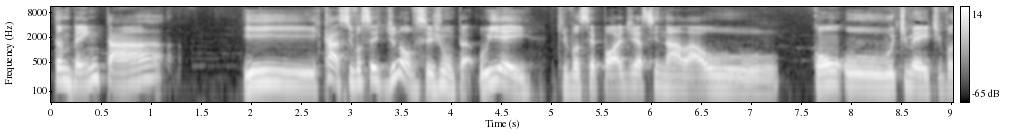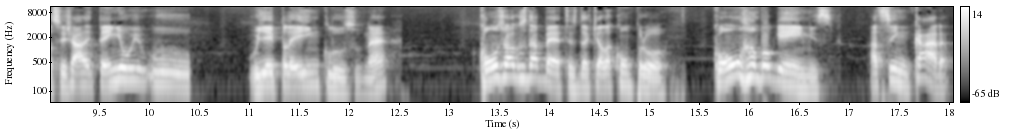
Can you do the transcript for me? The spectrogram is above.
Também tá. E, cara, se você, de novo, você junta o EA, que você pode assinar lá o. Com o Ultimate, você já tem o, o, o EA Play incluso, né? Com os jogos da Bethesda que ela comprou, com o Humble Games. Assim, cara,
